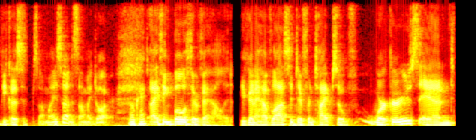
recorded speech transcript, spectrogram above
because it's not my son, it's not my daughter. Okay. I think both are valid. You're going to have lots of different types of workers, and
